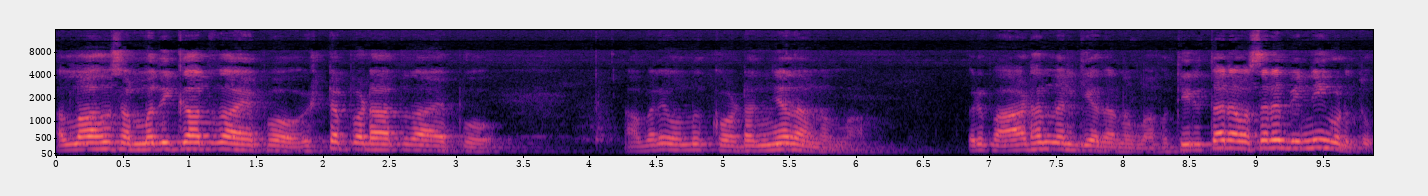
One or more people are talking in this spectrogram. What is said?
അള്ളാഹു സമ്മതിക്കാത്തതായപ്പോൾ ഇഷ്ടപ്പെടാത്തതായപ്പോൾ അവരെ ഒന്ന് കൊടഞ്ഞതാണ് അള്ളാഹു ഒരു പാഠം നൽകിയതാണ് അള്ളാഹു തിരുത്താൻ അവസരം പിന്നെയും കൊടുത്തു.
